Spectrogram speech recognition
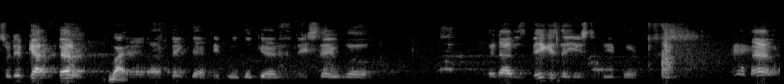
so they've gotten better. Right. And I think that people look at it and they say, well, they're not as big as they used to be, but it don't matter.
